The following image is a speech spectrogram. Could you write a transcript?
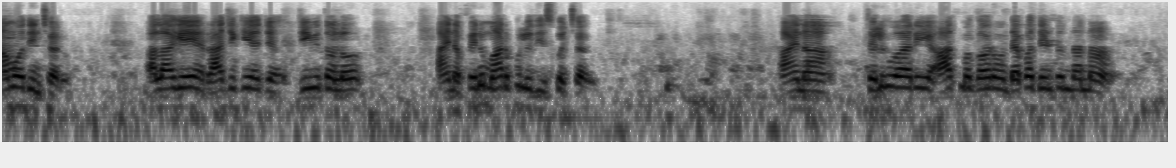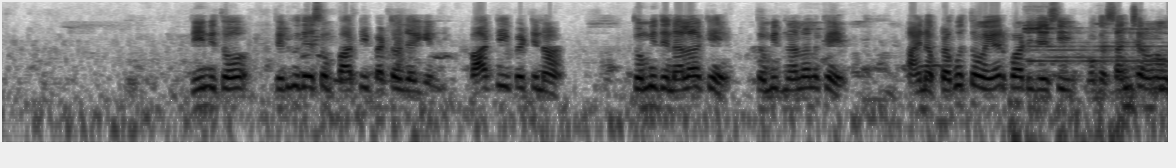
ఆమోదించారు. అలాగే రాజకీయ జ- జీవితంలో ఆయన పెను మార్పులు తీసుకొచ్చారు. ఆయన తెలుగువారి ఆత్మగౌరవం దెబ్బతింటుందన్న దీనితో తెలుగుదేశం పార్టీ పెట్టడం జరిగింది. పార్టీ పెట్టిన తొమ్మిది నెలలకే తొమ్మిది నెలలకే ఆయన ప్రభుత్వం ఏర్పాటు చేసి ఒక సంచలనం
